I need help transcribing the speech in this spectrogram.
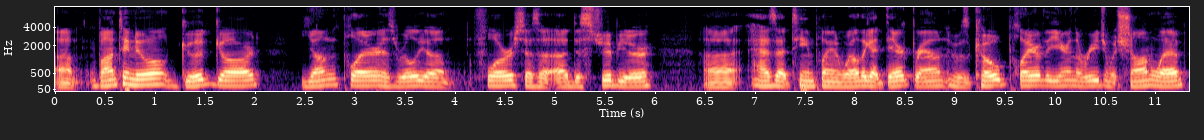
um, Vontae Newell, good guard, young player has really uh, flourished as a, a distributor uh, has that team playing well. They got Derek Brown, who was a co-player of the year in the region with Sean Webb,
